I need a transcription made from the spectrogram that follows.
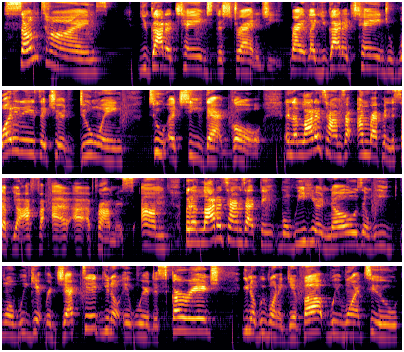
sometimes you got to change the strategy, right? Like you got to change what it is that you're doing to achieve that goal. And a lot of times, I'm wrapping this up, y'all. I, I, I promise. Um, but a lot of times, I think when we hear no's and we when we get rejected, you know, it, we're discouraged. You know, we want to give up. We want to,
